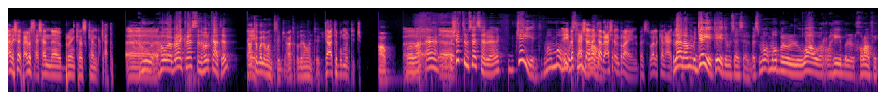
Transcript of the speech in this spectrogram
أنا شايف بس عشان براين كرانستون الكاتب. هو هو براين كرانستون هو الكاتب. كاتب ولا منتج؟ أعتقد إنه منتج. كاتب ومنتج. أو. والله آه، آه آه، شفت المسلسل؟ جيد. مو مو اي مو- بس مو عشان. أتابع عشان براين بس ولا كان عادي. لا لا جيد جيد المسلسل بس مو مو بال wow الرهيب الخرافي.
